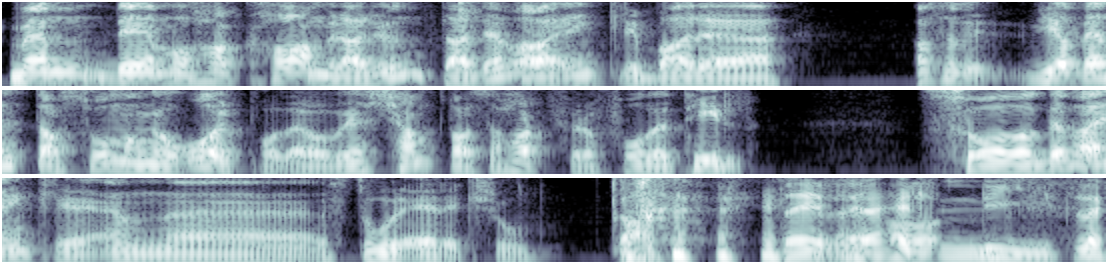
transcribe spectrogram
Men det med å ha kamera rundt der, det var egentlig bare Altså, vi, vi har venta så mange år på det, og vi har kjempa så hardt for å få det til. Så det var egentlig en uh, stor ereksjon. Deilig. Det er helt nydelig.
